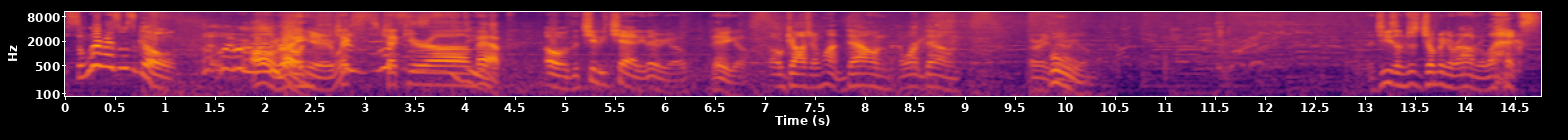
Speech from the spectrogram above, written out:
So where am I supposed to go? Where, where, where All right. here? Check, Where's- check your uh, map. Oh, the chitty chatty. There we go. There you go. Oh gosh, I want down. I want down. All right, there we go. Boom. Jeez, I'm just jumping around. Relax.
